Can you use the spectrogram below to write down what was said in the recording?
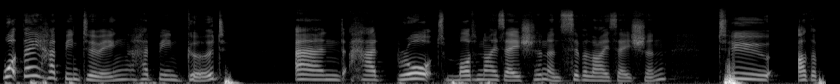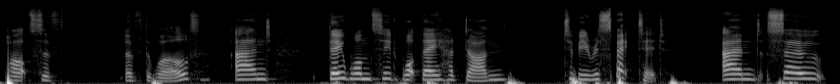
what they had been doing had been good and had brought modernization and civilization to other parts of, of the world. And they wanted what they had done to be respected. And so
